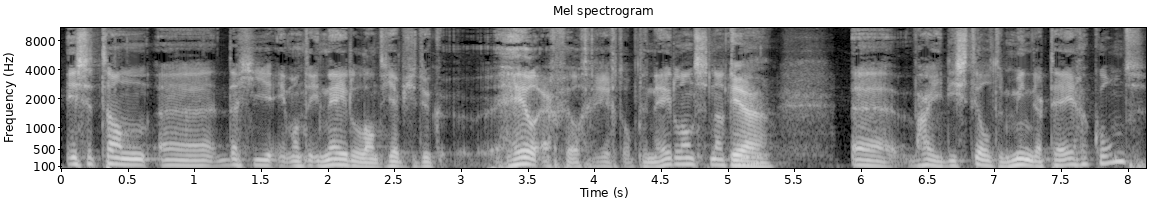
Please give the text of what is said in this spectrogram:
Is het dan eh, dat je... Want in Nederland je hebt je natuurlijk heel erg veel gericht op de Nederlandse natuur. Ja. Eh, waar je die stilte minder tegenkomt.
